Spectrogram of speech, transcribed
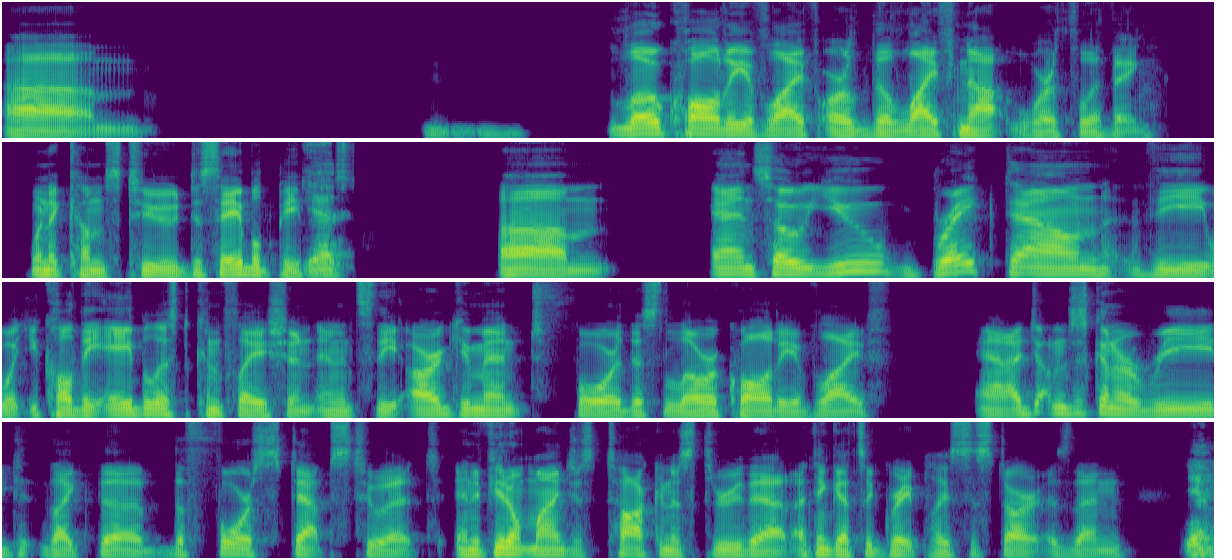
um, low quality of life or the life not worth living when it comes to disabled people. Yes. Um, and so you break down the what you call the ableist conflation, and it's the argument for this lower quality of life. And I, am just going to read like the the four steps to it. And if you don't mind just talking us through that, I think that's a great place to start. Is then yeah,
